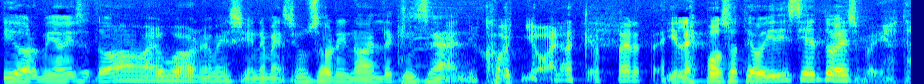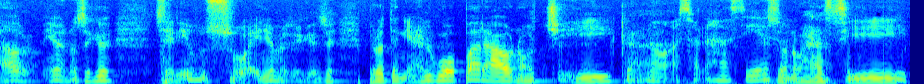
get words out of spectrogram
y dormido dice, toma el huevo, Nemesio, y Nemesio un sobrino del de 15 años. Coño, vale. Qué fuerte. Y la esposa te oí diciendo eso, pero yo estaba dormido, no sé qué, sería un sueño, pero, qué sé, pero tenías el huevo parado, no, chica. No, eso no es así. Eso no es así.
